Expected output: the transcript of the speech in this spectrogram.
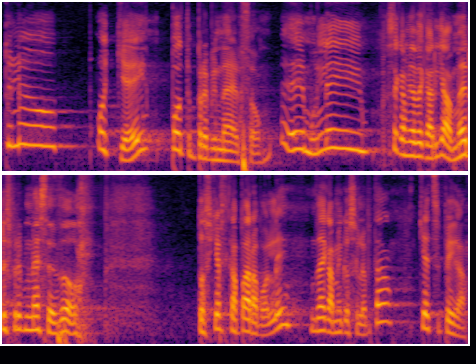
Του λέω, OK, okay, πότε πρέπει να έρθω; Ε, μου λέει, σε καμιά δεκαριά μέρες πρέπει να είστε εδώ. Το σκέφτηκα πάρα πολύ, 10 με 20 λεπτά και έτσι πήγα.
